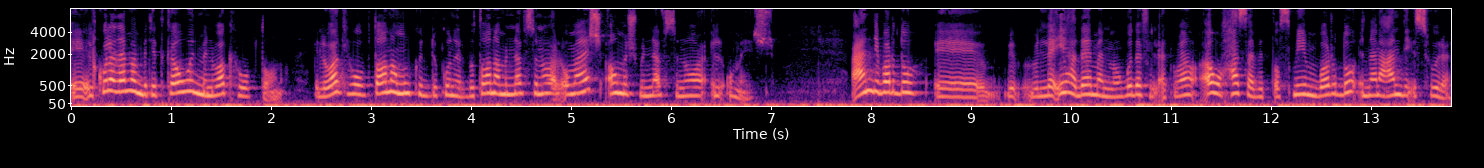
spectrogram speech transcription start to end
الكولا دايما بتتكون من وجه وبطانة. الوجه وبطانة ممكن تكون البطانة من نفس نوع القماش أو مش من نفس نوع القماش. عندي برضو بنلاقيها دايما موجودة في الأكمام أو حسب التصميم برضو إن أنا عندي إسورة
